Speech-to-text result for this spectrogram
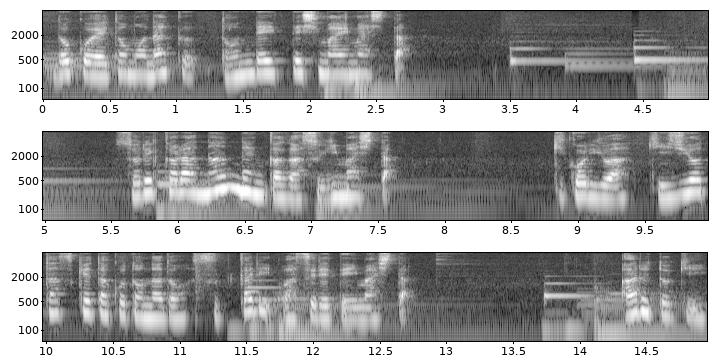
どこへともなく飛んでいってしまいました。それから何年かが過ぎました。木こりは生地を助けたことなどすっかり忘れていました。ある時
